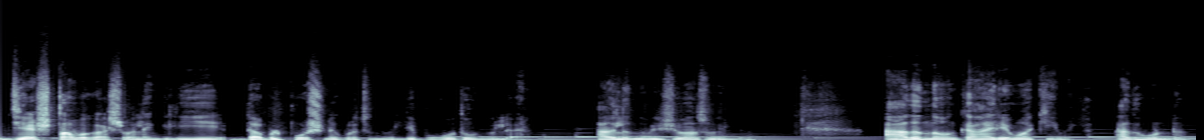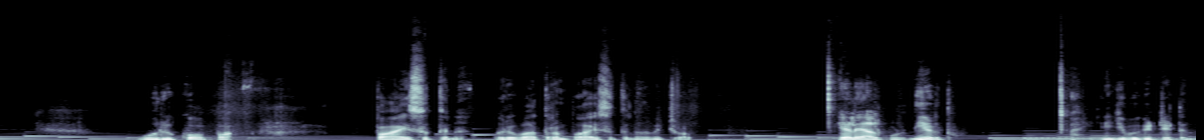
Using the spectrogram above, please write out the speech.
ജ്യേഷ്ഠാവകാശം അല്ലെങ്കിൽ ഈ ഡബിൾ പോർഷനെ കുറിച്ചൊന്നും വലിയ ബോധമൊന്നുമില്ലായിരുന്നു. അതിലൊന്നും വിശ്വാസമില്ല അതൊന്നും അവൻ കാര്യമാക്കിയുമില്ല. അതുകൊണ്ട് ഒരു കോപ്പ പായസത്തിന് ഒരു പാത്രം പായസത്തിന് അത് വിറ്റോളാം. ഇളയാൾ കൂടി നീ എടുത്തു. എനിക്ക് എനിക്കിപ്പോൾ കിട്ടിയിട്ടില്ല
